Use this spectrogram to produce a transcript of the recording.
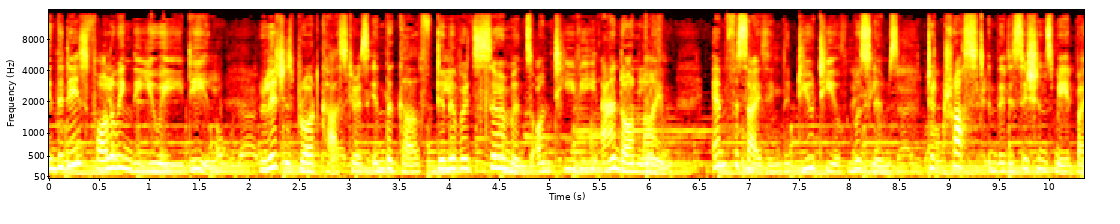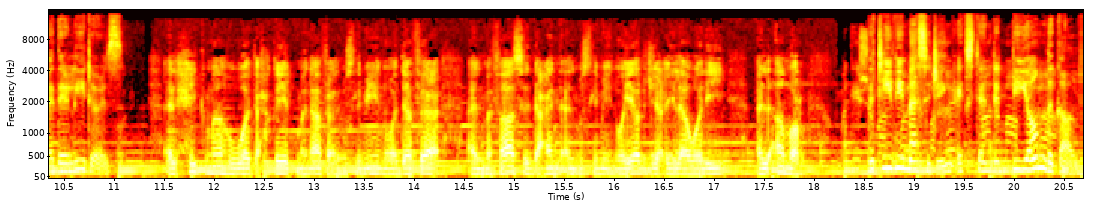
In the days following the UAE deal, religious broadcasters in the Gulf delivered sermons on TV and online emphasizing the duty of Muslims to trust in the decisions made by their leaders. الحكمة هو تحقيق منافع المسلمين ودفع المفاسد عن المسلمين ويرجع إلى ولي الأمر the TV messaging extended beyond the Gulf.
